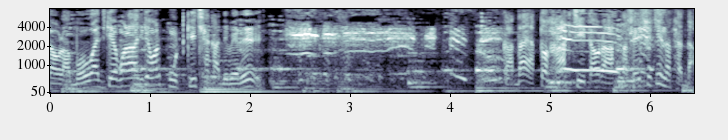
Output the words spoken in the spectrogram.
লাউড়া, বউ আজকে আমার আজকে আমার পুটকি ছেঁকা দেবে রে। কাদা এত হাঁটছি, তাও রাস্তা শেষ হচ্ছে না ফাদা।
